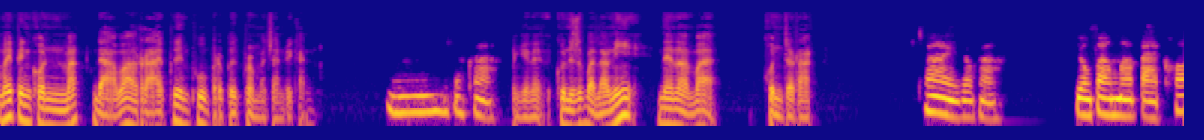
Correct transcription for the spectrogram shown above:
ไม่เป็นคนมักด่าว่าร้ายเพื่อนผู้ประพฤติพรหมจรรย์ด้วยกัน อืมเจ้าค่ะอย่างนี้คุณสมบัติเหล่านี้แน่นอนว่าคนจะรัก ใช่เจ้าค่ะโยมฟังมาแปดข้อ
